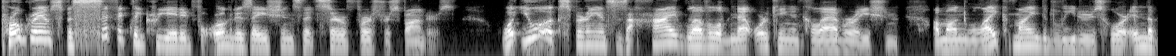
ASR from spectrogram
program specifically created for organizations that serve first responders. What you will experience is a high level of networking and collaboration among like minded leaders who are in the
